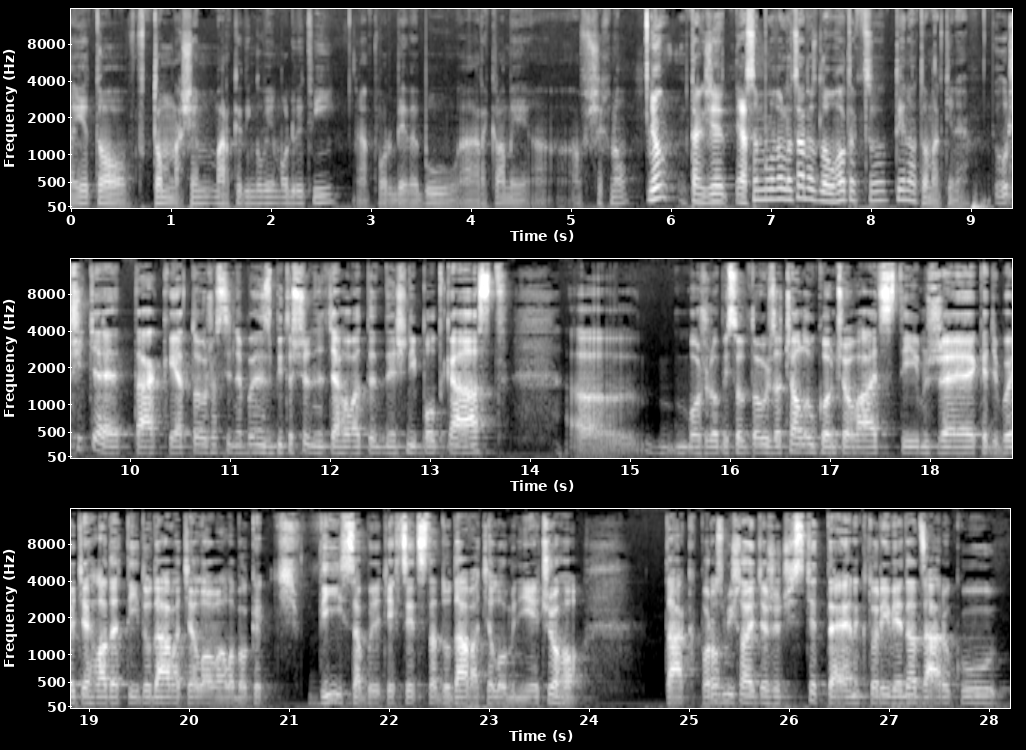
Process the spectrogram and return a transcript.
je to v tom našem marketingovém odvětví, a tvorbě webu, a reklamy a, a všechno. No, takže já jsem mluvil docela dost dlouho, tak co ty na to, Martine? Určitě, tak já to už asi nebudem zbytočně naťahovat ten dnešní podcast. Uh, možno by som to už začal ukončovať s tým, že keď budete hľadať tých dodávateľov, alebo keď vy sa budete chcieť stať dodávateľom niečoho, tak porozmýšľajte, že či ste ten, ktorý vie dať záruku,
